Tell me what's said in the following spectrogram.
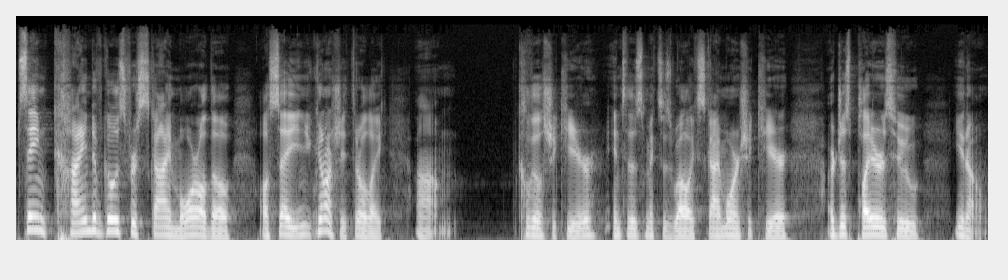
same kind of goes for Skyy Moore, although I'll say you can actually throw like um, Khalil Shakir into this mix as well. Like Skyy Moore and Shakir are just players who, you know,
